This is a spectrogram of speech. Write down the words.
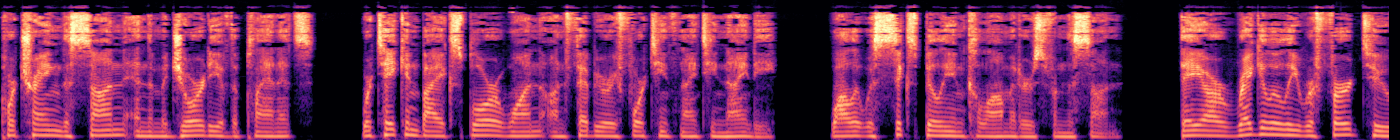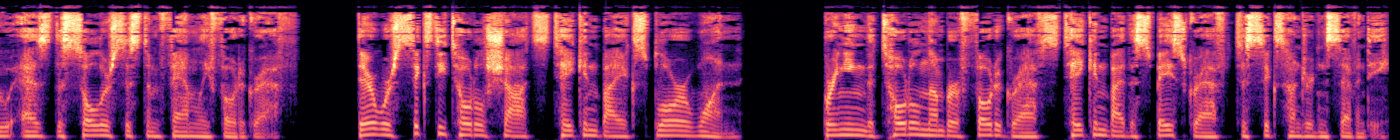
portraying the Sun and the majority of the planets, were taken by Explorer 1 on February 14, 1990, while it was 6 billion kilometers from the Sun. They are regularly referred to as the Solar System Family Photograph. There were 60 total shots taken by Explorer 1, bringing the total number of photographs taken by the spacecraft to 670.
